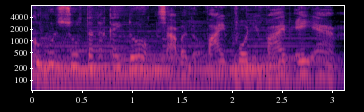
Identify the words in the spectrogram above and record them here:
Kumonsulta na kay Doc, Sabado, 5.45 a.m.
